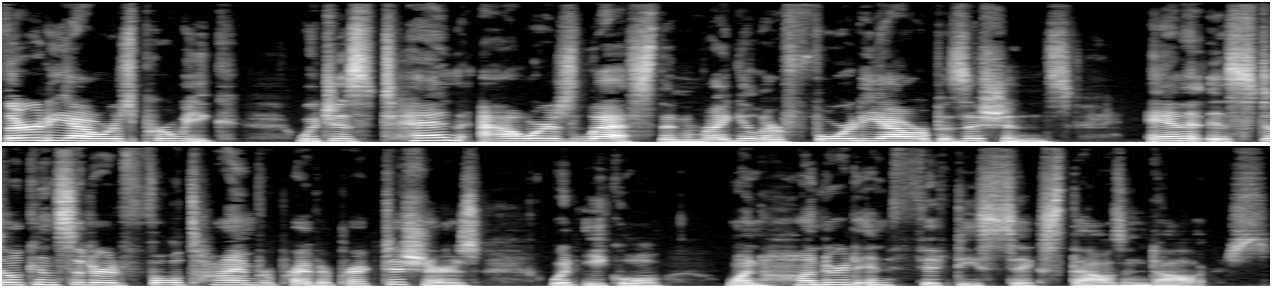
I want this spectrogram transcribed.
30 hours per week, which is 10 hours less than regular 40 hour positions, and it is still considered full time for private practitioners, would equal $156,000.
